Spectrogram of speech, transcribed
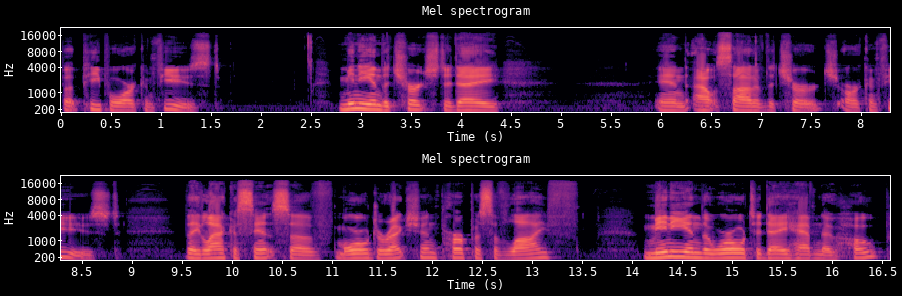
but people are confused. Many in the church today and outside of the church are confused. They lack a sense of moral direction, purpose of life. Many in the world today have no hope,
